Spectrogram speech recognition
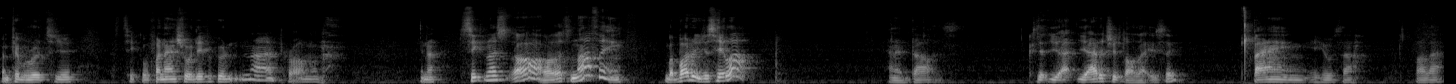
When people rude to you, tickle. Financial difficulty, no problem. you know, sickness, oh, that's nothing. My body just heal up. And it does. Because your, your attitude like that, you see? Bang, it heals up like that.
